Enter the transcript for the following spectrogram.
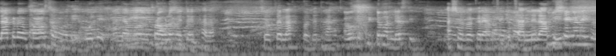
लाकडं पावसामध्ये ओले आहेत ना त्यामुळे प्रॉब्लेम येतोय खरा. सो चला बघत राहा. अहो ते फिट्ट भरले असतील. अशा प्रकारे आमचं इथं चाललेलं आहे.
